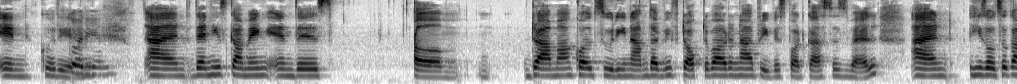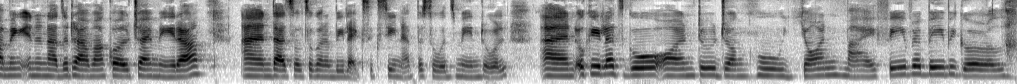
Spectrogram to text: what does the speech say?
in Korean. Korean. And then he's coming in this um, drama called Suriname that we've talked about in our previous podcast as well. And he's also coming in another drama called Chimera. And that's also going to be like 16 episodes, main role. And okay, let's go on to Jung Ho Yeon, my favorite baby girl.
